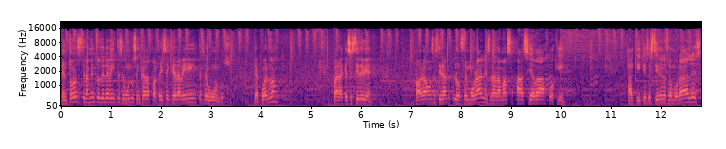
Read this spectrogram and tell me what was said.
En todos los estiramientos dele 20 segundos en cada parte. Ahí se queda 20 segundos. ¿De acuerdo? Para que se estire bien. Ahora vamos a estirar los femorales nada más hacia abajo aquí. Aquí, que se estiren los femorales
